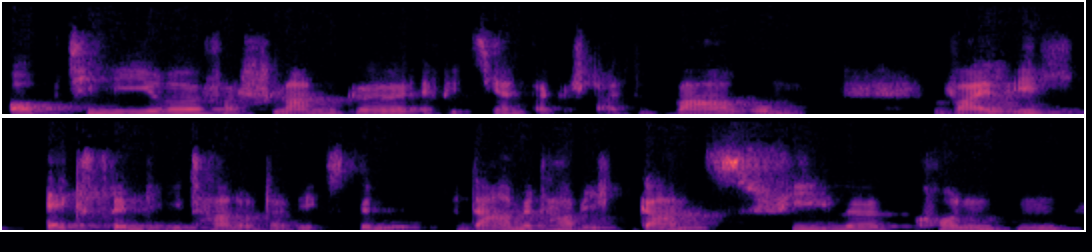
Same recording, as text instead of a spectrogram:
optimiere, verschlanke, effizienter gestalte. Warum? Weil ich extrem digital unterwegs bin. Damit habe ich ganz viele Konten,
